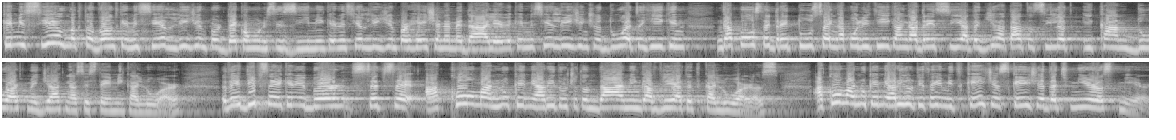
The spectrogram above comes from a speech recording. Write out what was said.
Kemi sjellë në këtë vend, kemi sjellë ligjin për dekomunizimin, kemi sjellë ligjin për heqjen e medaljeve, kemi sjellë ligjin që duhet të ikin nga postet drejtuese, nga politika, nga drejtësia, të gjithë ata të cilët i kanë duart me gjak nga sistemi i kaluar. Dhe e di pse e kemi bërë, sepse akoma nuk kemi arritur që të ndahemi nga vlerat e të kaluarës. Akoma nuk kemi arritur t'i themi të keqes keqe dhe të mirës të mirë.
